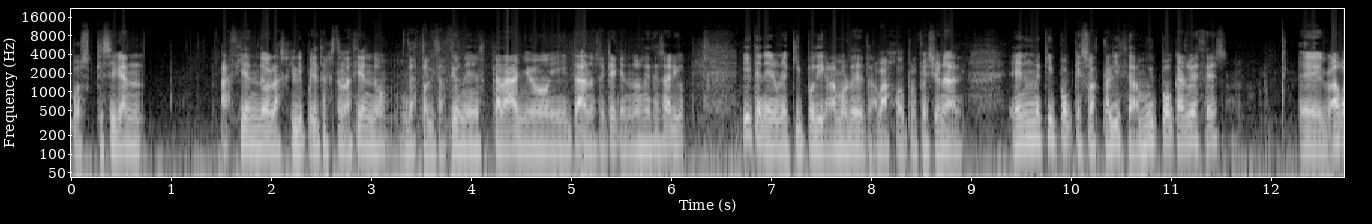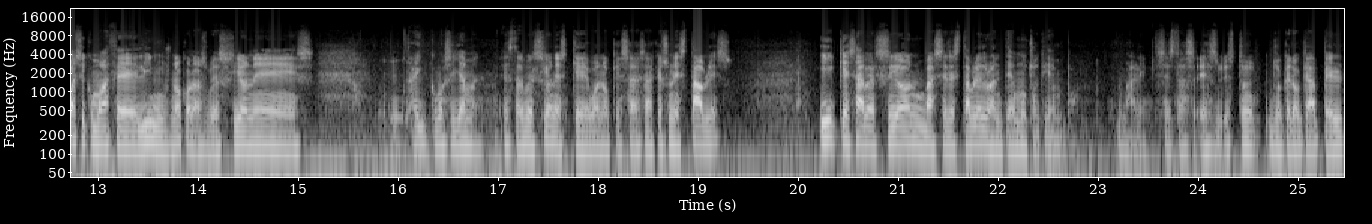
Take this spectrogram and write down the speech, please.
pues que sigan haciendo las gilipolleces que están haciendo, de actualizaciones cada año y tal, no sé qué, que no es necesario, y tener un equipo, digamos, de trabajo profesional. En un equipo que se actualiza muy pocas veces, eh, algo así como hace Linux, ¿no? Con las versiones, ay, ¿cómo se llaman? Estas versiones que, bueno, que sabes que son estables y que esa versión va a ser estable durante mucho tiempo. Vale, esto yo creo que Apple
